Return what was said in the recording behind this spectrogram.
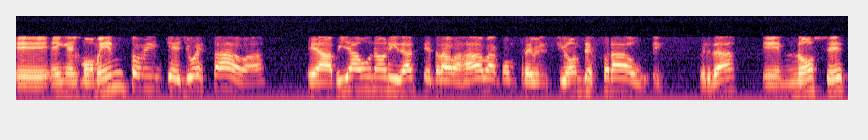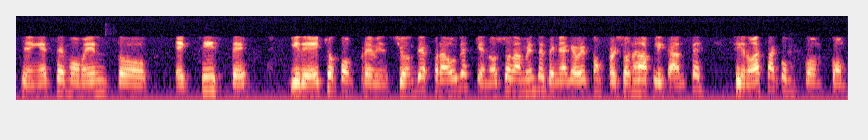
Eh, en el momento en que yo estaba, eh, había una unidad que trabajaba con prevención de fraude, ¿verdad? Eh, no sé si en este momento existe, y de hecho con prevención de fraudes que no solamente tenía que ver con personas aplicantes, sino hasta con, con,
